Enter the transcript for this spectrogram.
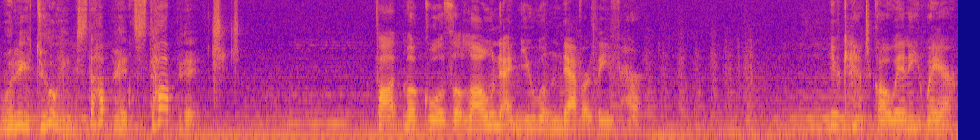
what are you doing? Stop it, stop it. Fatmagul's alone and you will never leave her. You can't go anywhere.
